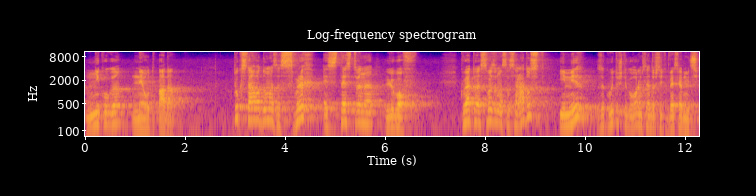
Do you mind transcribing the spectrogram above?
никога не отпада. Тук става дума за свръхестествена любов, която е свързана с радост и мир, за които ще говорим следващите две седмици.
